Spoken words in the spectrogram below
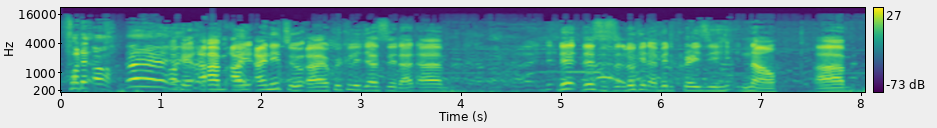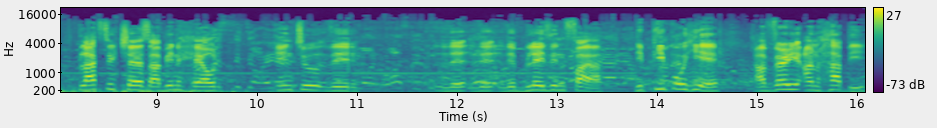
for the. Uh, okay, um, I, I need to uh, quickly just say that um, th- this is looking a bit crazy now. Um, plastic chairs are being held into the, the, the, the blazing fire. The people here are very unhappy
